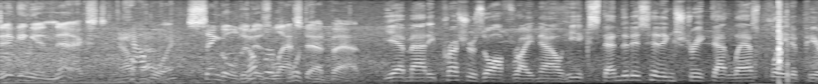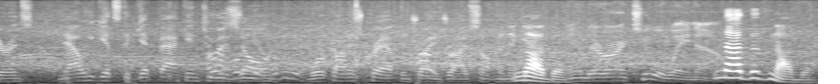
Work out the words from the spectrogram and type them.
Digging in next, Cowboy singled in his last at-bat. Yeah, Matty, pressure's off right now. He extended his hitting streak that last plate appearance. Now he gets to get back into his zone, work on his craft, and try and drive something in Nada. And there are two away now. Nada de nada.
